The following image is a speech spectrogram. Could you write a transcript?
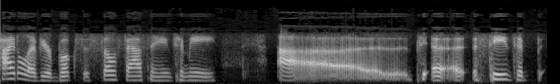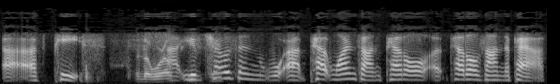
title of your books is so fascinating to me. Uh, p- uh, Seeds of, uh, of Peace. The world. Uh, you've chosen uh, pet ones on petal uh, petals on the path.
